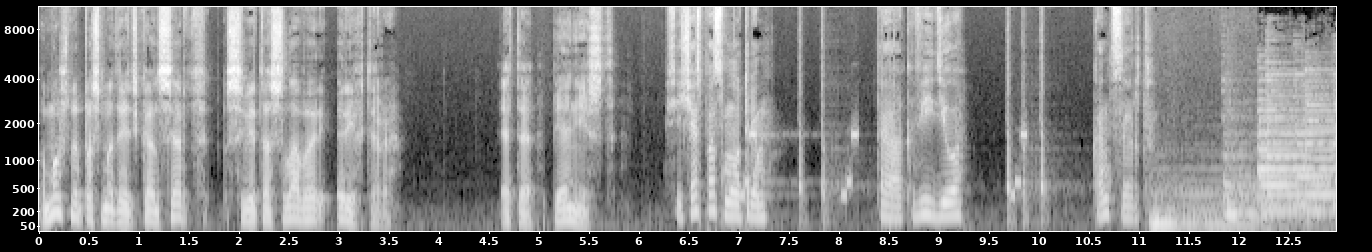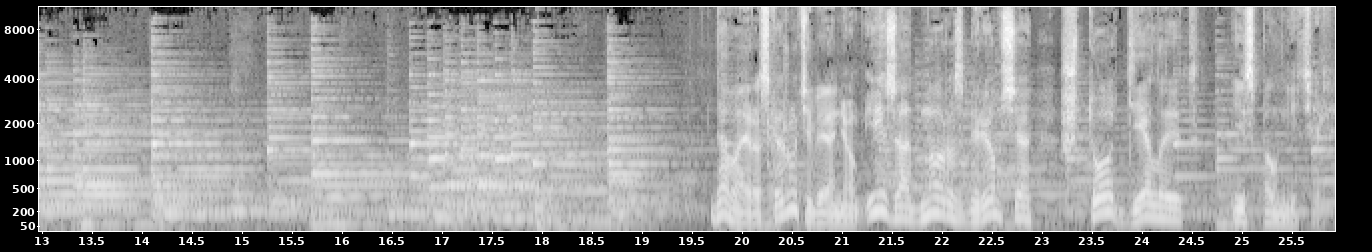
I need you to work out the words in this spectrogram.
можно посмотреть концерт Святослава Рихтера. Это пианист. Сейчас посмотрим. Так, видео. Концерт. Давай расскажу тебе о нем и заодно разберемся, что делает исполнитель.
